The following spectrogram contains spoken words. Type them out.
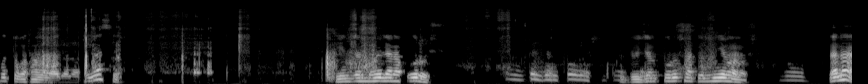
সত্য কথা বলার জন্য ঠিক আছে? তিনজন মহিলা না পুরুষ? দুজন পুরুষ। দুইজন পুরুষ আর তুমি মেয়ে মানুষ। তাই না?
